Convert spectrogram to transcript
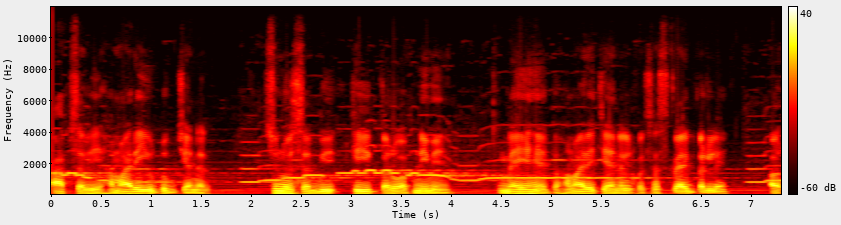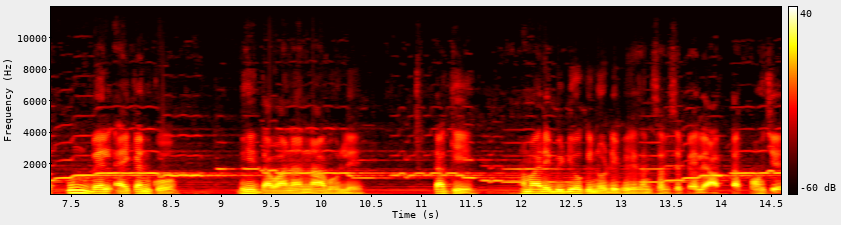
आप सभी हमारे यूट्यूब चैनल सुनो सभी की करो अपनी में नए हैं तो हमारे चैनल को सब्सक्राइब कर लें और उन बेल आइकन को भी दबाना ना भूलें ताकि हमारे वीडियो की नोटिफिकेशन सबसे पहले आप तक पहुँचे।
